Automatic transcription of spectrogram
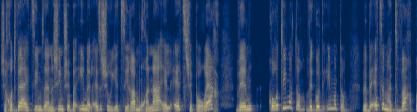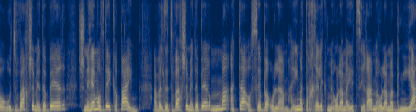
שחוטבי העצים זה אנשים שבאים אל איזושהי יצירה מוכנה, אל עץ שפורח, והם כורתים אותו וגודעים אותו. ובעצם הטווח פה הוא טווח שמדבר, שניהם עובדי כפיים, אבל זה טווח שמדבר מה אתה עושה בעולם. האם אתה חלק מעולם היצירה, מעולם הבנייה,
